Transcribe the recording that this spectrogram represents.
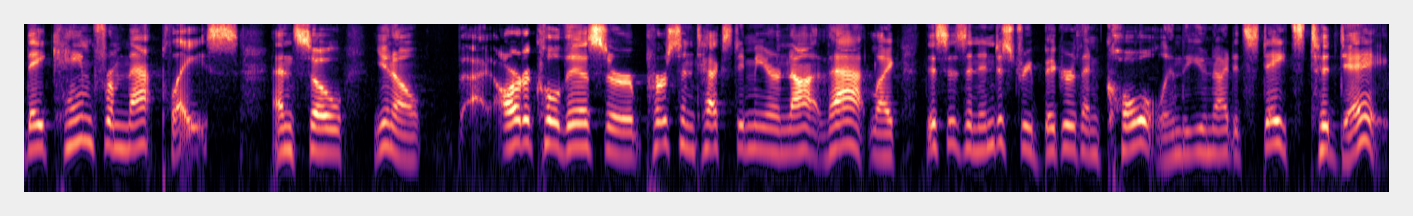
they came from that place, and so you know. Article this or person texting me or not that. Like, this is an industry bigger than coal in the United States today.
